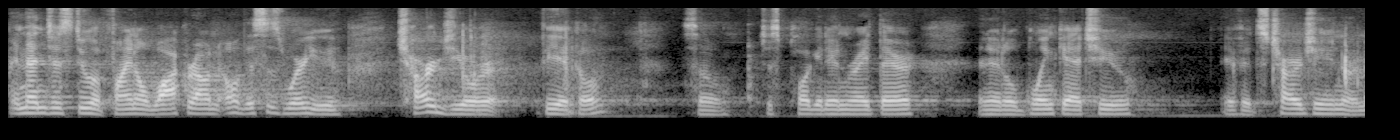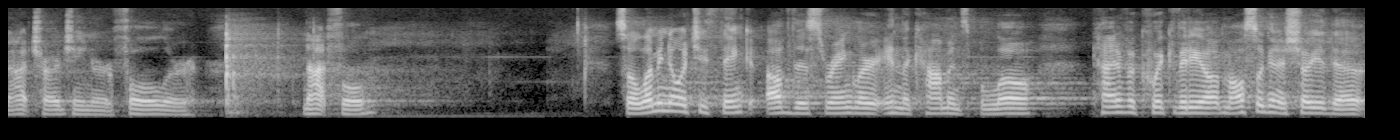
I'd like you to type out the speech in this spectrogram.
And then just do a final walk around. Oh, this is where you charge your vehicle. So just plug it in right there and it'll blink at you if it's charging or not charging or full or not full. So let me know what you think of this Wrangler in the comments below kind of a quick video. I'm also going to show you the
